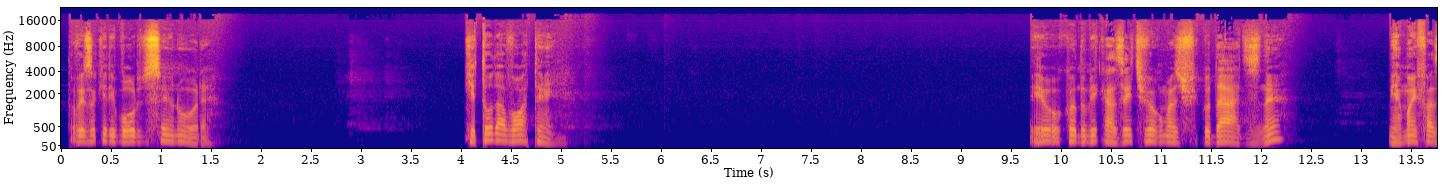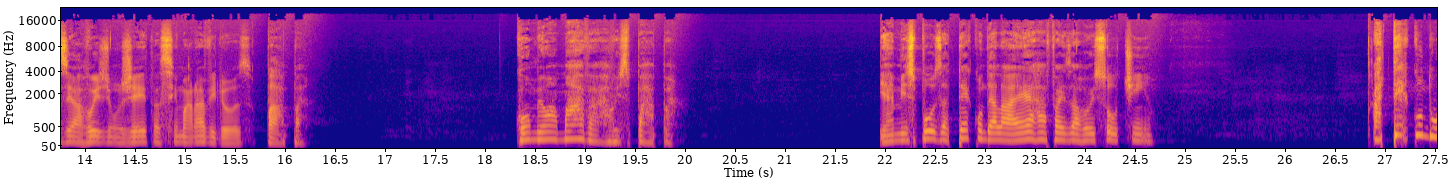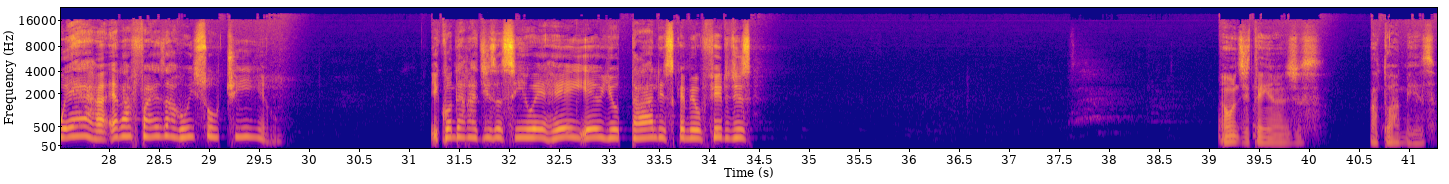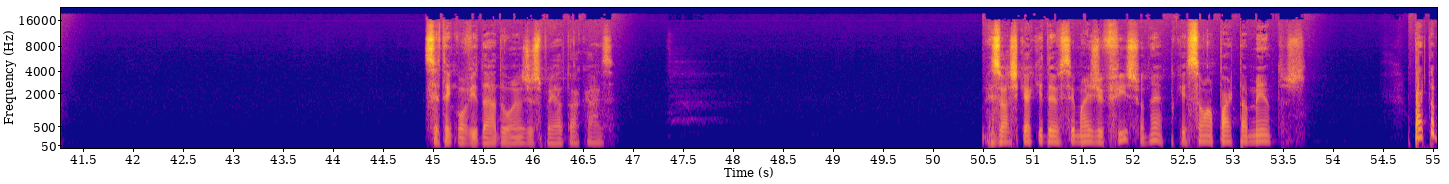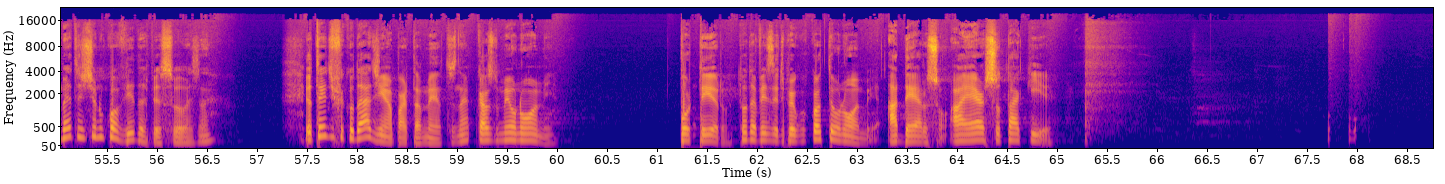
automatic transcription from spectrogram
Talvez aquele bolo de cenoura que toda avó tem. Eu, quando me casei, tive algumas dificuldades, né? Minha mãe fazia arroz de um jeito assim maravilhoso, papa. Como eu amava arroz papa. E a minha esposa, até quando ela erra, faz arroz soltinho. Até quando erra, ela faz arroz soltinho. E quando ela diz assim, eu errei, eu e o Thales, que é meu filho, diz: Onde tem anjos? Na tua mesa. Você tem convidado anjos para ir à tua casa? Mas eu acho que aqui deve ser mais difícil, né? Porque são apartamentos. Apartamento a gente não convida as pessoas, né? Eu tenho dificuldade em apartamentos, né? Por causa do meu nome porteiro. Toda vez ele pergunta: qual é o teu nome? Aderson. Aerso está aqui.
